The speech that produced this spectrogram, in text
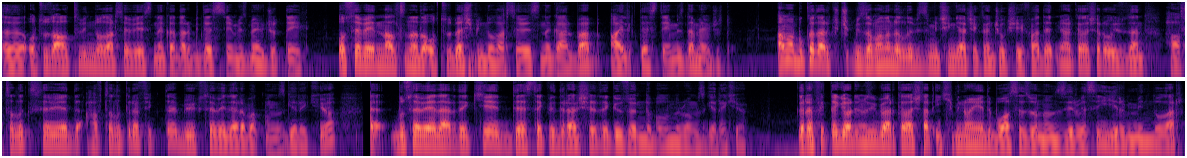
e, 36 bin dolar seviyesine kadar bir desteğimiz mevcut değil. O seviyenin altında da 35 bin dolar seviyesinde galiba aylık desteğimiz de mevcut. Ama bu kadar küçük bir zaman aralığı bizim için gerçekten çok şey ifade etmiyor arkadaşlar. O yüzden haftalık seviyede, haftalık grafikte büyük seviyelere bakmamız gerekiyor. Ve bu seviyelerdeki destek ve dirençleri de göz önünde bulundurmamız gerekiyor. Grafikte gördüğümüz gibi arkadaşlar 2017 boğa sezonunun zirvesi 20 bin dolar.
